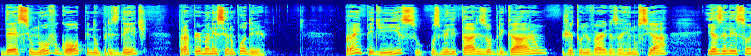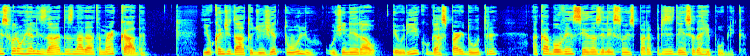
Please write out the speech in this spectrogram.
desse um novo golpe no presidente para permanecer no poder. Para impedir isso, os militares obrigaram Getúlio Vargas a renunciar e as eleições foram realizadas na data marcada. E o candidato de Getúlio, o general Eurico Gaspar Dutra, acabou vencendo as eleições para a presidência da República.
